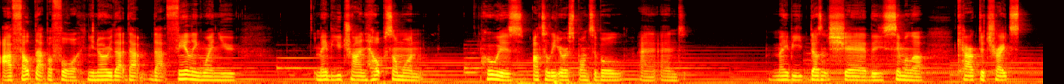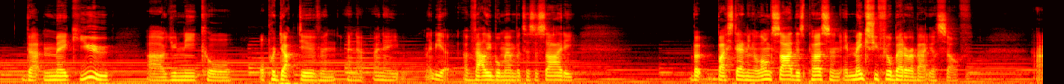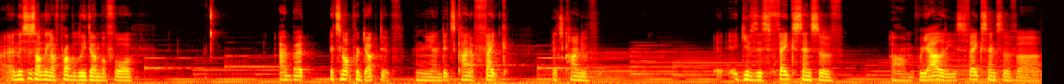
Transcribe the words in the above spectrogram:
I've felt that before. You know that that that feeling when you maybe you try and help someone who is utterly irresponsible and, and maybe doesn't share the similar character traits that make you uh, unique or, or productive and, and, a, and a maybe a, a, valuable member to society. But by standing alongside this person, it makes you feel better about yourself. Uh, and this is something I've probably done before, uh, but it's not productive in the end. It's kind of fake. It's kind of. It gives this fake sense of um, reality, this fake sense of uh,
